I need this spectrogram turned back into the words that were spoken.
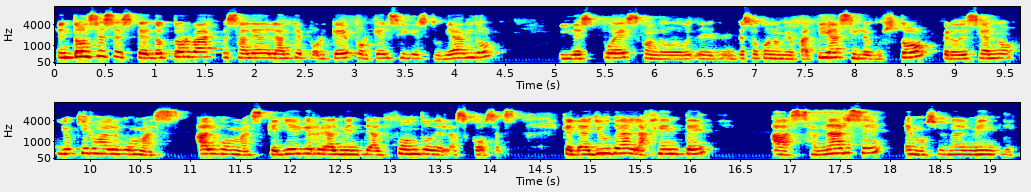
Entonces, este, el doctor Bach pues, sale adelante, ¿por qué? Porque él sigue estudiando y después, cuando eh, empezó con homeopatía, sí le gustó, pero decía, no, yo quiero algo más, algo más, que llegue realmente al fondo de las cosas que le ayude a la gente a sanarse emocionalmente.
